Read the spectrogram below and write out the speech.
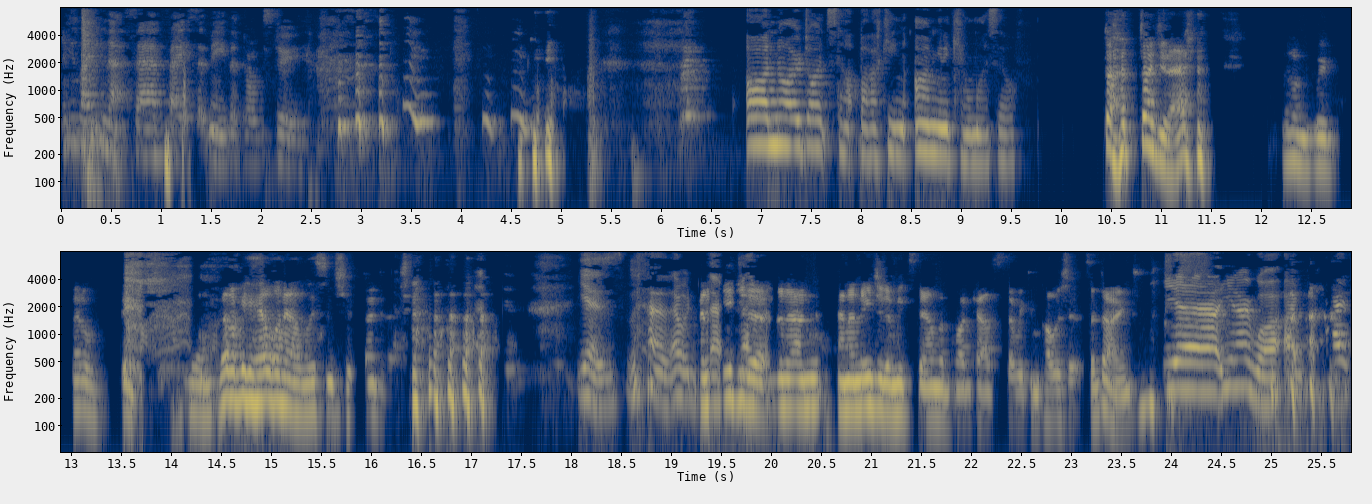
He's making that sad face at me that dogs do. oh no, don't start barking. I'm going to kill myself. Don't, don't do that. That'll, we, that'll, be, that'll be hell on our listenership. Don't do that. Yes, that would. And, that, I need you to, and, and, I need you to mix down the podcast so we can publish it. So don't. Yeah, you know what? I, I'm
